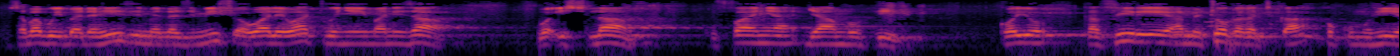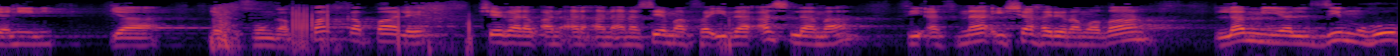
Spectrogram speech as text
Kwa sababu ibada hizi zimelazimishwa wale watu wenye imani zao. Waislam kufanya jambo hili kwa hiyo kafiri yeye ametoka katika hukumu hii ya nini? Ya ya kufunga. Mpaka pale shekha an, an, an, an, anasema fa idha aslama fi athna'i shahri ramadhan lam yalzimhu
